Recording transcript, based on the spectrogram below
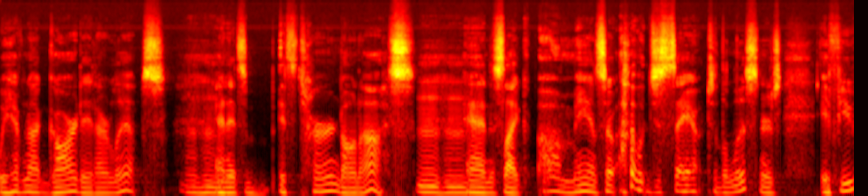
we have not guarded our lips. Mm-hmm. and it's it's turned on us. And it's like oh man. So i would just say out to the listeners if you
